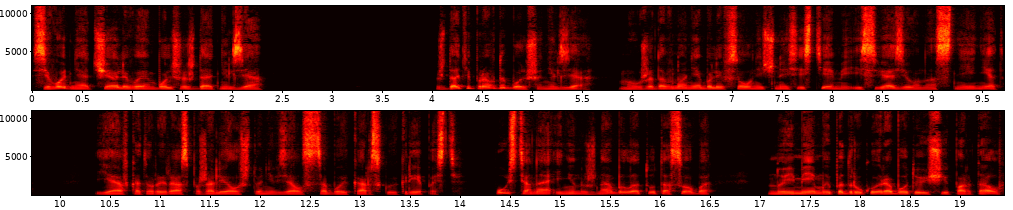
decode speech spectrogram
Сегодня отчаливаем, больше ждать нельзя». Ждать и правда больше нельзя. Мы уже давно не были в Солнечной системе, и связи у нас с ней нет. Я в который раз пожалел, что не взял с собой Карскую крепость. Пусть она и не нужна была тут особо, но имея мы под рукой работающий портал,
